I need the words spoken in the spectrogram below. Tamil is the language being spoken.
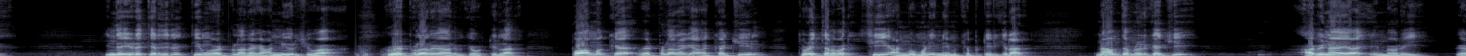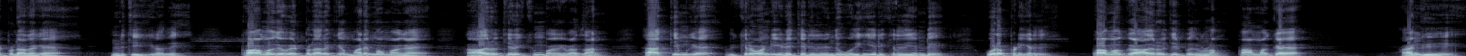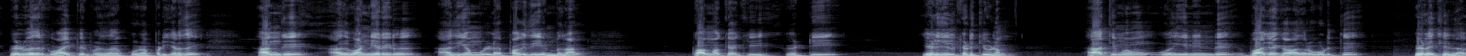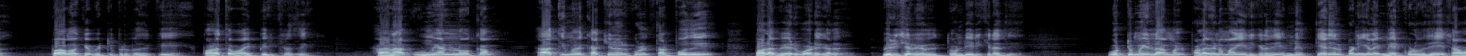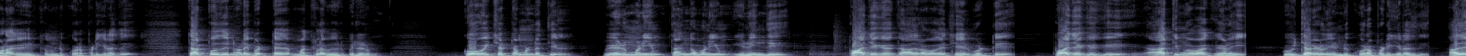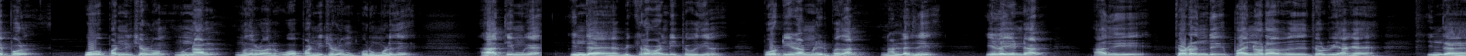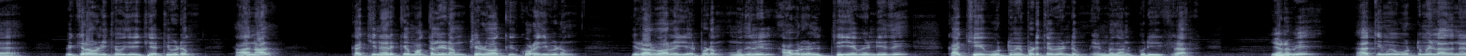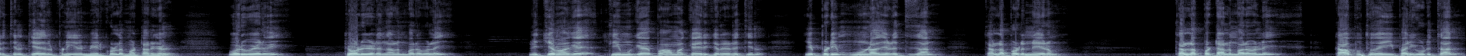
இந்த இடைத்தேர்தலில் திமுக வேட்பாளராக அன்னியூர் சிவா வேட்பாளராக அறிவிக்கப்பட்டுள்ளார் பாமக வேட்பாளராக அக்கட்சியின் துணைத் தலைவர் சி. அன்புமணி நியமிக்கப்பட்டிருக்கிறார். நாம் தமிழர் கட்சி அபிநயா என்பவரை வேட்பாளராக நிறுத்தியிருக்கிறது. பாமக வேட்பாளருக்கு மறைமுகமாக ஆதரவு தெரிவிக்கும் வகையில்தான் அதிமுக விக்கிரவாண்டி இடைத்தேர்தலிலிருந்து ஒதுங்கி இருக்கிறது என்று கூறப்படுகிறது. பாமக ஆதரவு தெரிவிப்பதன் மூலம் பாமக அங்கு வெல்வதற்கு வாய்ப்பு இருப்பதாக கூறப்படுகிறது. அங்கு அது வன்னியர்கள் அதிகம் உள்ள பகுதி என்பதால் பாமகக்கு வெட்டி எளிதில் கிடைத்துவிடும். அதிமுகவும் ஒதுங்கி நின்று பாஜக ஆதரவு கொடுத்து வேலை செய்தால் பாமக வெற்றி பெறுவதற்கு பலத்த வாய்ப்பு இருக்கிறது. ஆனால் உண்மையான நோக்கம் அதிமுக கட்சியினருக்குள் தற்போது பல வேறுபாடுகள் விரிசல்கள் தோன்றியிருக்கிறது. ஒற்றுமை இல்லாமல் பலவீனமாக இருக்கிறது என்று தேர்தல் பணிகளை மேற்கொள்வதே சவாலாக இருக்கும் என்று கூறப்படுகிறது. தற்போது நடைபெற்ற மக்களவை உறுப்பினரும் கோவை சட்டமன்றத்தில் வேலுமணியும் தங்கமணியும் இணைந்து பாஜகவுக்கு ஆதரவாக செயல்பட்டு பாஜகவுக்கு அதிமுக வாக்குகளை குவித்தார்கள் என்று கூறப்படுகிறது. அதேபோல் ஓ பன்னீர்செல்வம் முன்னாள் முதல்வர் ஓ பன்னீர்செல்வம் கூறும் பொழுது அதிமுக இந்த விக்கிரவாண்டி தொகுதியில் போட்டியிடாமல் இருப்பதால் நல்லது. இல்லை என்றால் அது தொடர்ந்து பதினோராவது தோல்வியாக இந்த விக்கிரவாணி தொகுதியை சேர்த்துவிடும். அதனால் கட்சியினருக்கு மக்களிடம் செல்வாக்கு குறைந்துவிடும். இடர்பாடு ஏற்படும். முதலில் அவர்கள் செய்ய வேண்டியது கட்சியை ஒற்றுமைப்படுத்த வேண்டும் என்பதான் கூறியிருக்கிறார். எனவே அதிமுக ஒற்றுமையில்லாத நேரத்தில் தேர்தல் பணிகளை மேற்கொள்ள மாட்டார்கள். ஒருவேளை தோல்வியடைந்தாலும் பரவாயில்லை. நிச்சயமாக திமுக பாமக இருக்கிற இடத்தில் எப்படியும் மூணாவது இடத்து தான் தள்ளப்படும் நேரம். தள்ளப்பட்டாலும் பரவாயில்லை. காப்பு தொகையை பறிகொடுத்தால்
